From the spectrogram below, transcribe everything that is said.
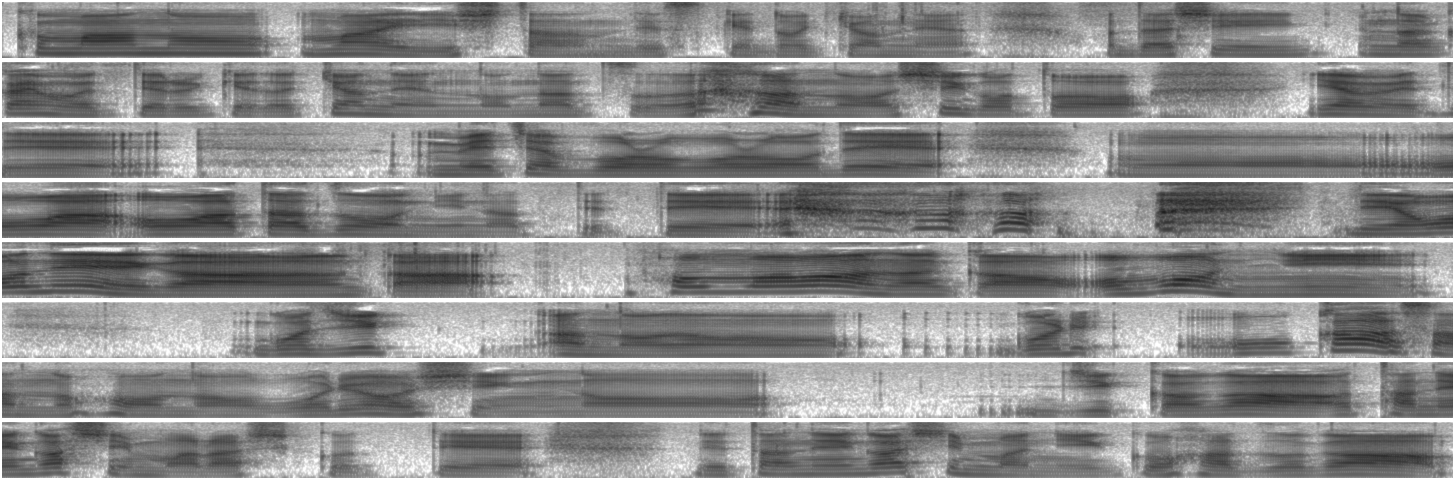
熊野参りしたんですけど去年。私何回も言ってるけど去年の夏 あの仕事辞めてめちゃボロボロでもう終わったゾーンになってて。でお姉がなんかほんまはなんかお盆にごじあのごりお母さんの方のご両親の実家が種子島らしくってで種子島に行くはずが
